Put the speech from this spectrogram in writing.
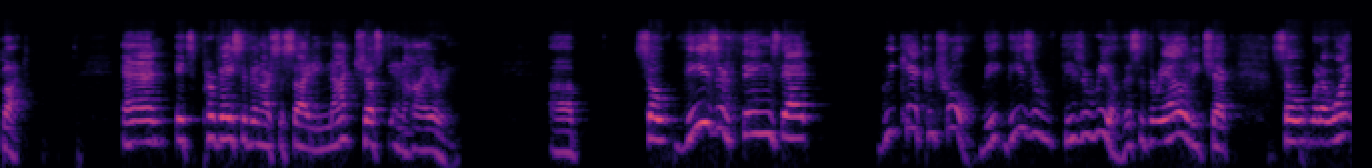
but. And it's pervasive in our society, not just in hiring. Uh, so these are things that we can't control. The, these are these are real. This is the reality check. So what I want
